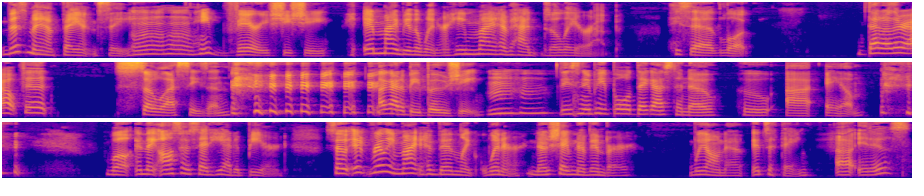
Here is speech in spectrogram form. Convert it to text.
This man fancy. Mm-hmm. He very shishi. It might be the winter. He might have had to layer up. He said, look, that other outfit, so last season. I gotta be bougie. mm-hmm. These new people, they got to know who I am. Well, and they also said he had a beard. So it really might have been like winter, no shave November. We all know it's a thing. Uh, it is.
